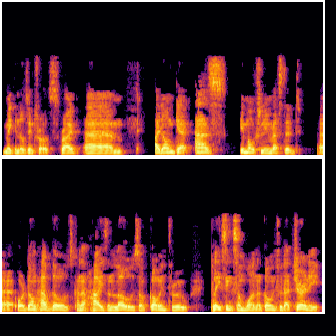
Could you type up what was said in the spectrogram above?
making those intros, right? Um, I don't get as emotionally invested uh, or don't have those kind of highs and lows of going through placing someone or going through that journey,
